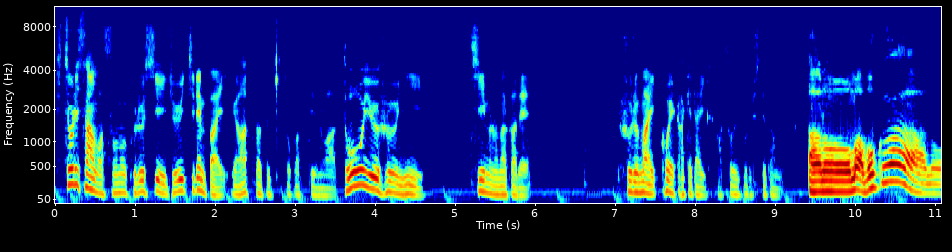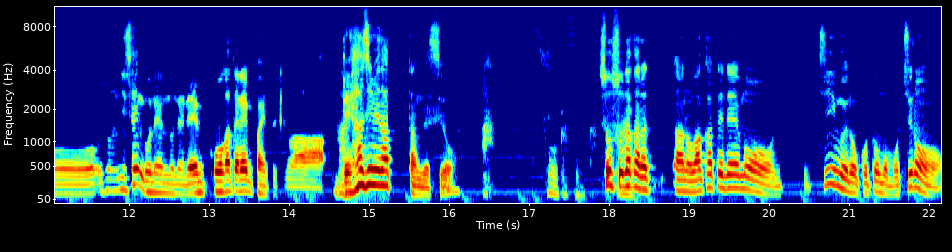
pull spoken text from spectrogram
ひとりさんはその苦しい11連敗があった時とかっていうのは、どういうふうにチームの中で振る舞い、声かけたりとか、そういうことしてたんですか？あのまあ、僕はあのその2005年の、ね、連大型連敗の時ははい出始めだったんですよ。そうか、そうか。そうそう、はいだからあの若手でもうチームのことももちろ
